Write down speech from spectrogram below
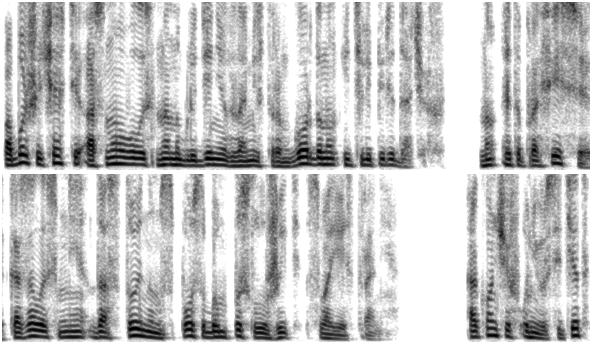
по большей части основывалось на наблюдениях за мистером Гордоном и телепередачах. Но эта профессия казалась мне достойным способом послужить своей стране. Окончив университет,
